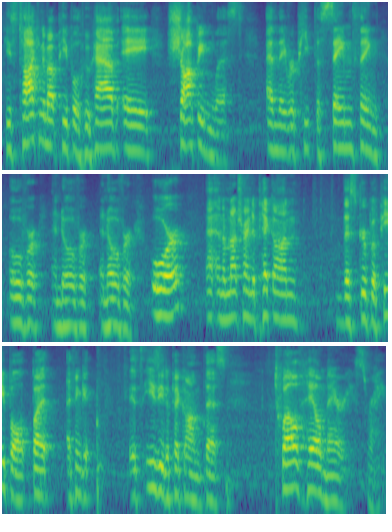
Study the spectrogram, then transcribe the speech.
He's talking about people who have a shopping list and they repeat the same thing over and over and over. Or, and I'm not trying to pick on this group of people, but I think it, it's easy to pick on this. 12 Hail Marys, right?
